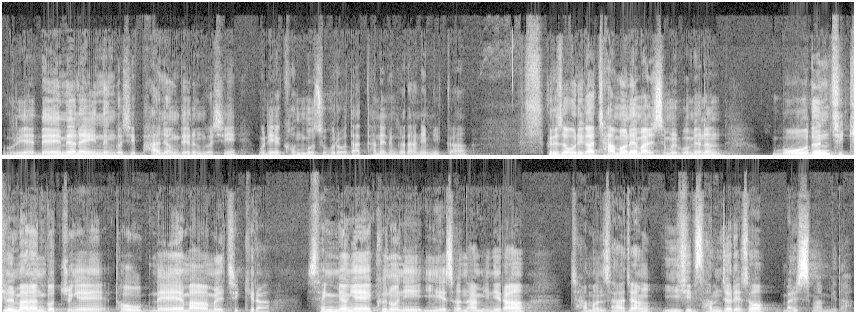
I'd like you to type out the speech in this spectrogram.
우리의 내면에 있는 것이 반영되는 것이 우리의 겉모습으로 나타내는 것 아닙니까? 그래서 우리가 잠언의 말씀을 보면은 모든 지킬 만한 것 중에 더욱 내 마음을 지키라. 생명의 근원이 이에서 남이니라. 잠언 4장 23절에서 말씀합니다.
